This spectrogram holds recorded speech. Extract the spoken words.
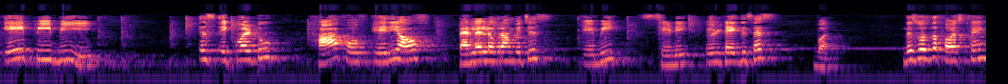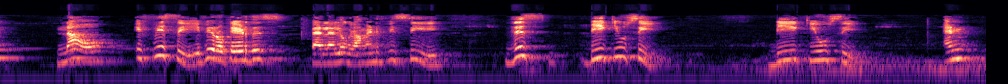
APB is equal to half of area of parallelogram which is ABCD. We will take this as 1. This was the first thing. Now if we see, if we rotate this parallelogram and if we see this BQC, BQC and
